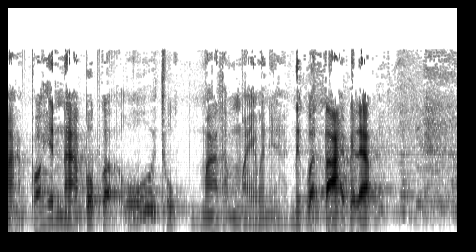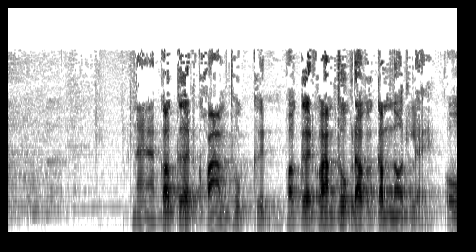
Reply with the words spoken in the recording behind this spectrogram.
มาก พอเห็นหน้าปุ๊บก็โอ้ถูกมาทำไมวะเนี่ย นึกว่าตายไปแล้วนะก็เกิดความทุกข์ขึ้นพอเกิดความทุกข์เราก็กำหนดเลย โอ้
